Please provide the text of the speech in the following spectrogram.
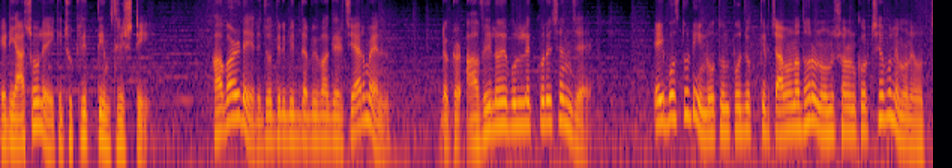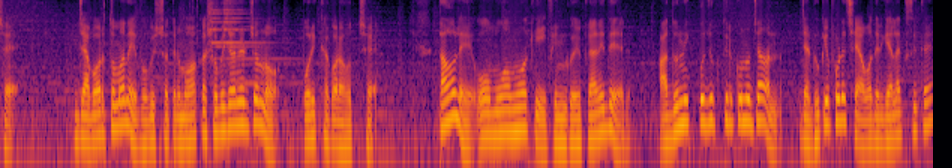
এটি আসলে কিছু কৃত্রিম সৃষ্টি। হার্ভার্ডের জ্যোতির্বিদ্যা বিভাগের চেয়ারম্যান ডক্টর আভিলোয়েব উল্লেখ করেছেন যে, এই বস্তুটি নতুন প্রযুক্তির চালনা ধরন অনুসরণ করছে বলে মনে হচ্ছে, যা বর্তমানে ভবিষ্যতের মহাকাশ অভিযানের জন্য পরীক্ষা করা হচ্ছে। তাহলে, ও মুয়ামুয়া কি ফিনগোয়ে প্রাণীদের আধুনিক প্রযুক্তির কোনো যান যা ঢুকে পড়েছে আমাদের গ্যালাক্সিতে?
